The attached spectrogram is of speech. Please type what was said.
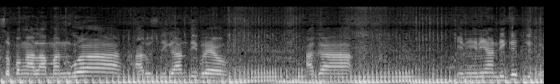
Sepengalaman gue harus diganti bro agak ini inian dikit gitu.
